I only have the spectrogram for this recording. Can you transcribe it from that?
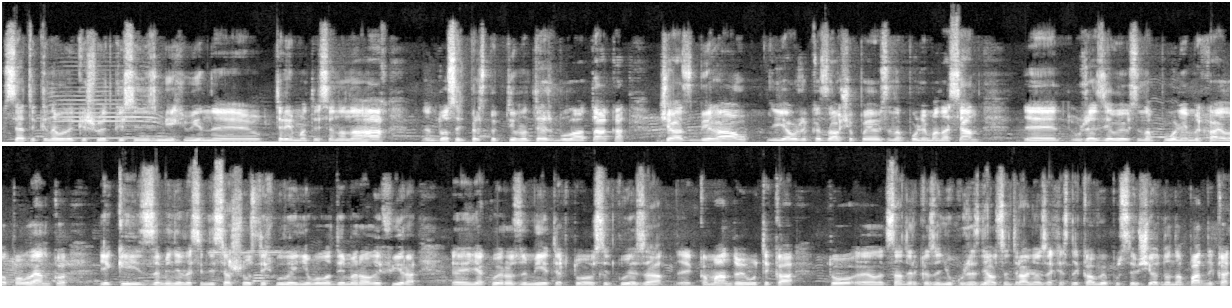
все-таки на великій швидкості не зміг він е, втриматися на ногах. Досить перспективна теж була атака. Час збігав. Я вже казав, що появився на полі Манасян. Е, Вже з'явився на полі Михайло Павленко, який замінив на 76-й хвилині Володимира Лефіра. Е, Як ви розумієте, хто слідкує за е, командою УТК, то Олександр Казанюк уже зняв центрального захисника, випустив ще одного нападника.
